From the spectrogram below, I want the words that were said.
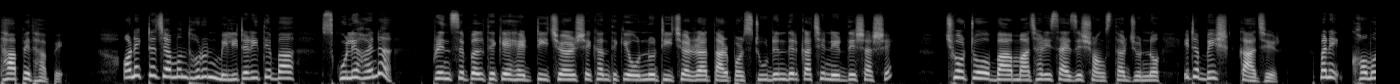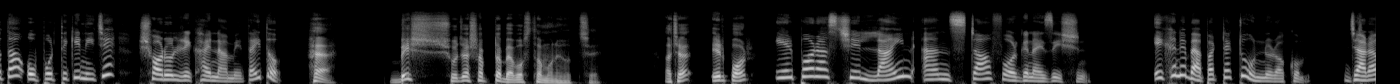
ধাপে ধাপে। অনেকটা যেমন ধরুন মিলিটারিতে বা স্কুলে হয় না? প্রিন্সিপাল থেকে হেড টিচার সেখান থেকে অন্য টিচাররা তারপর স্টুডেন্টদের কাছে নির্দেশ আসে। ছোট বা মাঝারি সাইজের সংস্থার জন্য এটা বেশ কাজের। মানে ক্ষমতা ওপর থেকে নিচে সরল রেখায় নামে তাই তো? হ্যাঁ বেশ সোজাসাপটা ব্যবস্থা মনে হচ্ছে। আচ্ছা এরপর? এরপর আসছে লাইন অ্যান্ড স্টাফ অর্গানাইজেশন এখানে ব্যাপারটা একটু অন্যরকম। যারা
